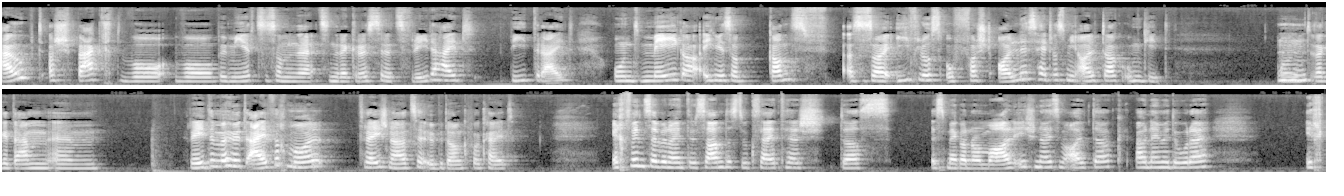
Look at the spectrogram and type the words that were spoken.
Hauptaspekte, wo, wo bei mir zu so einer, zu einer größeren Zufriedenheit beiträgt und mega irgendwie so ganz also so einen Einfluss auf fast alles hat, was mein Alltag umgibt. Mhm. Und wegen dem ähm, reden wir heute einfach mal frei Schnauze über Dankbarkeit. Ich finde es eben noch interessant, dass du gesagt hast, dass es mega normal ist in unserem Alltag, auch nehmen durch. Ich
